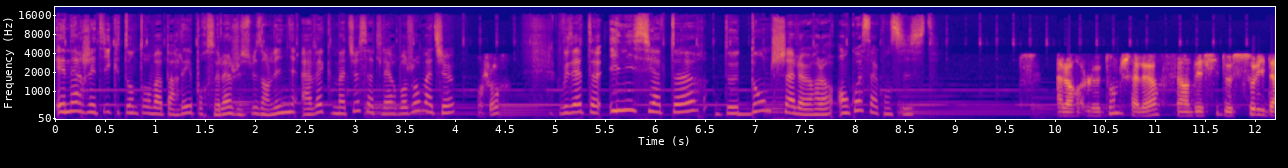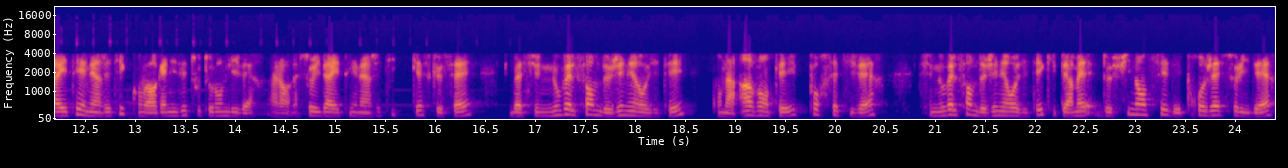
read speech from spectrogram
énergétique dont on va parler. Pour cela, je suis en ligne avec Mathieu Sattler. Bonjour Mathieu. Bonjour. Vous êtes initiateur de dons de chaleur, alors en quoi ça consiste? Alors, le don de chaleur, c'est un défi de solidarité énergétique qu'on va organiser tout au long de l'hiver. Alors, la solidarité énergétique, qu'est-ce que c'est? Ben, C'est une nouvelle forme de générosité qu'on a inventée pour cet hiver c'est une nouvelle forme de générosité qui permet de financer des projets solidaires,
